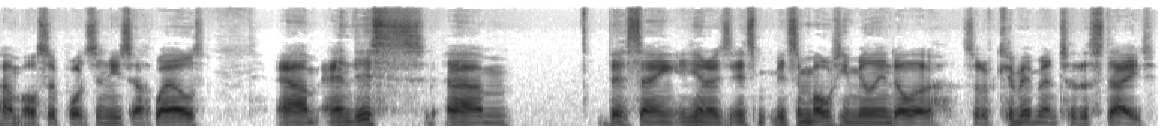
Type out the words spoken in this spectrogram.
um, also ports in New South Wales. Um, and this, um, they're saying, you know, it's, it's a multi million dollar sort of commitment to the state,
